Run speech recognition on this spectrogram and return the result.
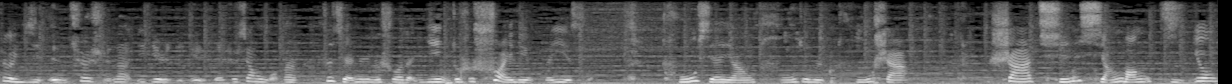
这个引确实呢，也也也是像我们之前那个说的，引就是率领的意思。屠咸阳，屠就是屠杀，杀秦降王子婴，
